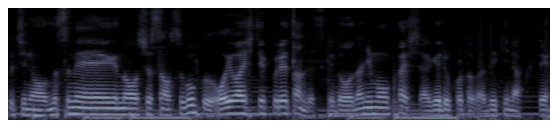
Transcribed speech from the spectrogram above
うちの娘の出産をすごくお祝いしてくれたんですけど何も返してあげることができなくて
